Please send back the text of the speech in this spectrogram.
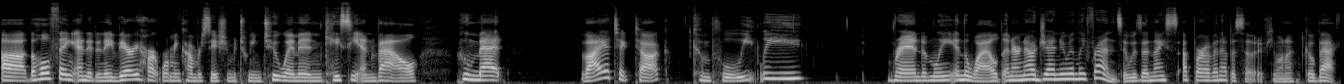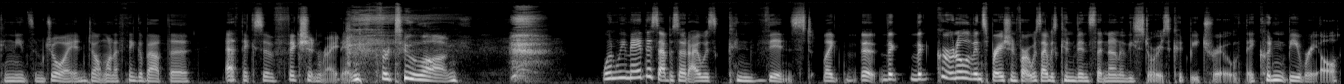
Uh, the whole thing ended in a very heartwarming conversation between two women, Casey and Val, who met via TikTok, completely randomly in the wild and are now genuinely friends. It was a nice upper of an episode if you want to go back and need some joy and don't want to think about the ethics of fiction writing for too long. When we made this episode, I was convinced, like the, the the kernel of inspiration for it was I was convinced that none of these stories could be true. They couldn't be real.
